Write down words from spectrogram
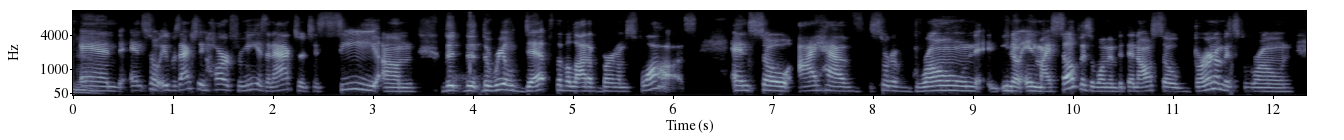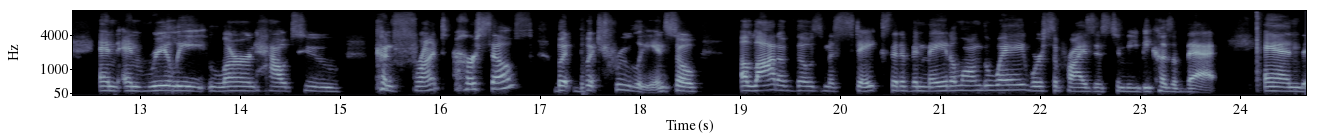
yeah. And and so it was actually hard for me as an actor to see um, the, the, the real depth of a lot of Burnham's flaws. And so I have sort of grown, you know, in myself as a woman, but then also Burnham has grown and and really learned how to confront herself, but but truly. And so a lot of those mistakes that have been made along the way were surprises to me because of that and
